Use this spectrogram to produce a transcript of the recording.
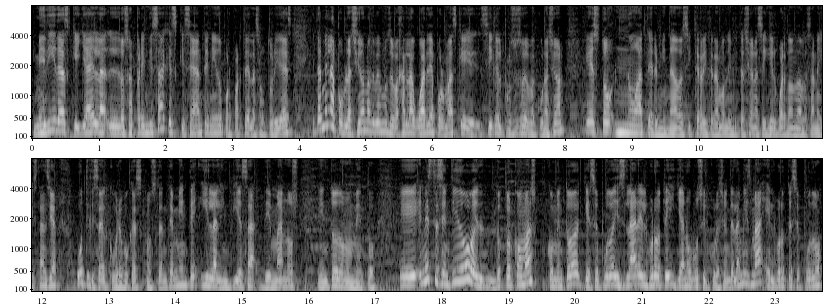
medidas que ya los aprendizajes que se han tenido por parte de las autoridades y también la población no debemos de bajar la guardia por más que siga el proceso de vacunación. Esto no ha terminado, así que reiteramos la invitación a seguir guardando la sana distancia, utilizar el cubrebocas constantemente y la limpieza de manos en todo momento. Eh, en este sentido, el doctor Comas comentó que se pudo aislar el brote y ya no hubo circulación de la misma. El brote se pudo,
